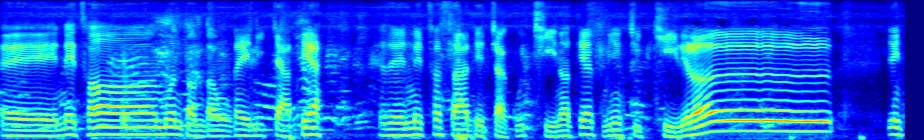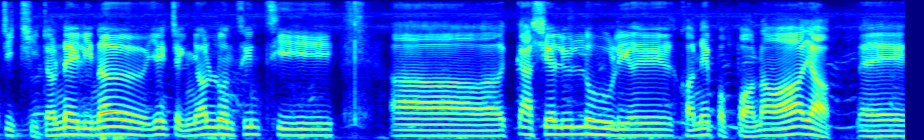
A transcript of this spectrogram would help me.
Ê nên cho muôn tổng tổng cây li cha thia. Thế nên cho xa thì chả cú chỉ nó thia, cú những chỉ chỉ lên đó những chỉ chỉ cho nên li nơ. Nhưng chẳng nhau luôn xin chỉ. À cá xe lù lù li khó nên bỏ bỏ nó nhở ê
